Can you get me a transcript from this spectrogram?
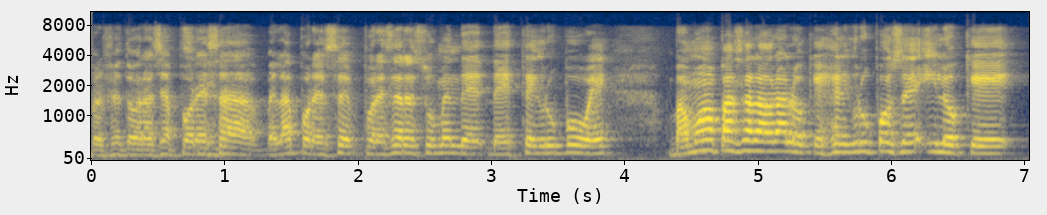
perfecto, gracias por esa, ¿verdad? Por ese, por ese resumen de, este grupo B. Vamos a pasar ahora a lo que es el grupo C y lo que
